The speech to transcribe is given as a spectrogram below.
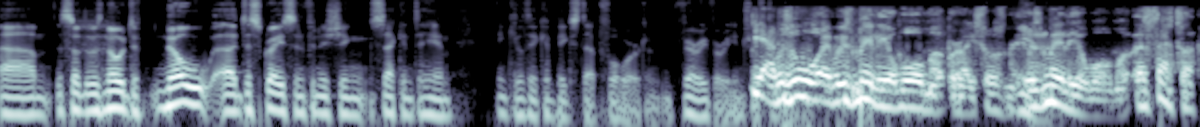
Um, so there was no no uh, disgrace in finishing second to him I think he'll take a big step forward and very, very interesting. Yeah, it was a it was merely a warm up race, wasn't it? Yeah. It was merely a warm up, a setup,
